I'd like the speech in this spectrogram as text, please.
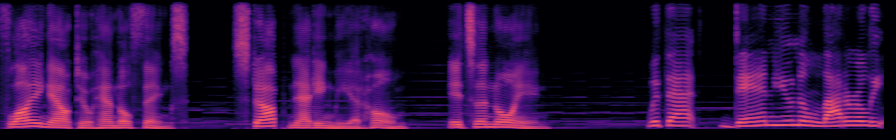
flying out to handle things. Stop nagging me at home. It's annoying. With that, Dan unilaterally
